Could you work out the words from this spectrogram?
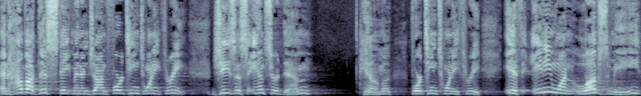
And how about this statement in John 14, 23? Jesus answered them, him, 1423, if anyone loves me,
